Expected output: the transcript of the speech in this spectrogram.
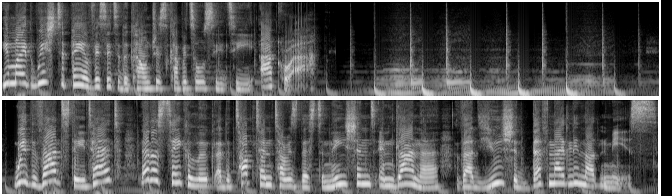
you might wish to pay a visit to the country's capital city, Accra. With that stated, let us take a look at the top 10 tourist destinations in Ghana that you should definitely not miss.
